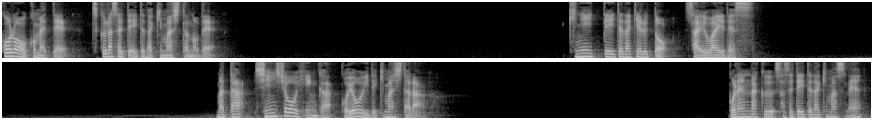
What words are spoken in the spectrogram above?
心を込めて作らせていただきましたので、気に入っていただけると幸いです。また新商品がご用意できましたら、ご連絡させていただきますね。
